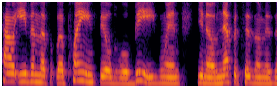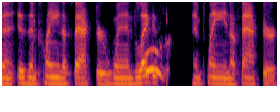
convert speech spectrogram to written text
how even the, the playing field will be when you know nepotism isn't isn't playing a factor when legacy Ooh. isn't playing a factor.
